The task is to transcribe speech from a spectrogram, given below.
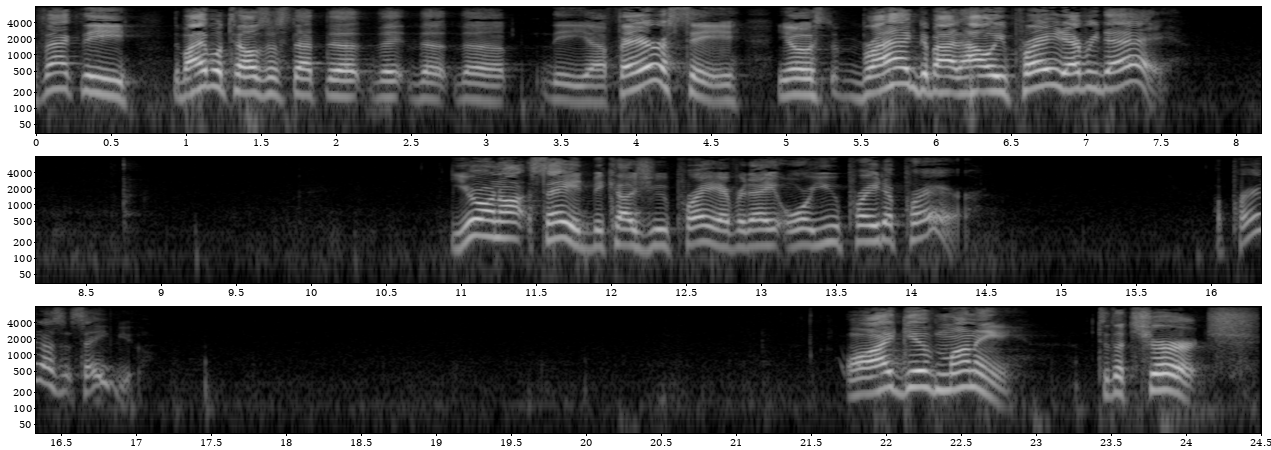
In fact, the, the Bible tells us that the, the, the, the, the uh, Pharisee, you know, bragged about how he prayed every day. You are not saved because you pray every day or you prayed a prayer. A prayer doesn't save you. Well, I give money to the church.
